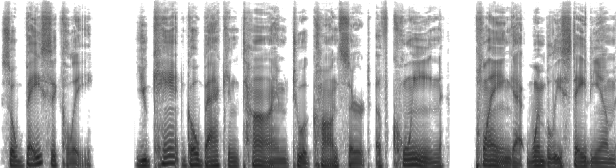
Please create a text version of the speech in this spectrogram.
So basically, you can't go back in time to a concert of Queen playing at Wembley Stadium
